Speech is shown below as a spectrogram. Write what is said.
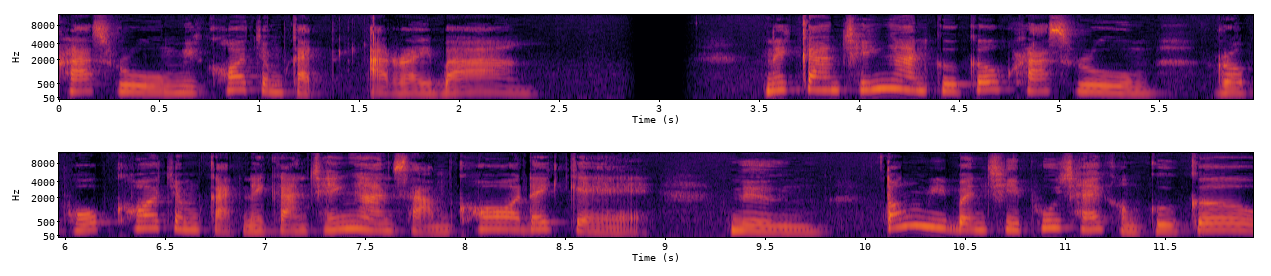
Classroom มีข้อจำกัดอะไรบ้าง ในการใช้งาน Google Classroom เราพบข้อจำกัดในการใช้งาน 3 ข้อได้แก่ 1. ต้องมีบัญชีผู้ใช้ของ Google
